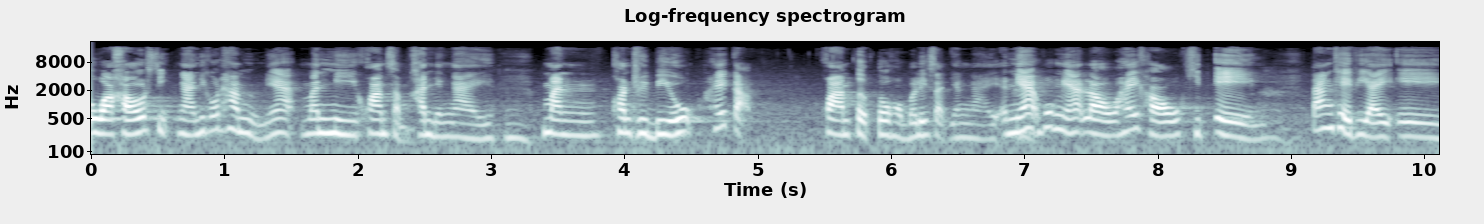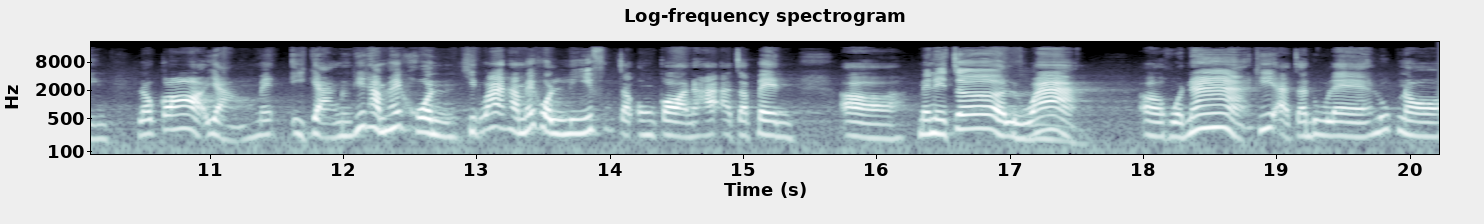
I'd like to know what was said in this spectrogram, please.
ตัวเขาสิงานที่เขาทำอยู่เนี่ยมันมีความสำคัญยังไงอืมมัน contribute ให้กับความเติบโตของบริษัทยังไง อันเนี้ยพวกเนี้ยเราให้เขาคิดเอง ตั้ง KPI เอง แล้วก็อย่างเมอีกอย่างหนึ่งที่ทำให้คนคิดว่าทำให้คน leave จากองค์กรนะคะอาจจะเป็นเอ่อ manager หรือว่าเอ่อหัวหน้าที่อาจจะดูแลลูกน้อง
